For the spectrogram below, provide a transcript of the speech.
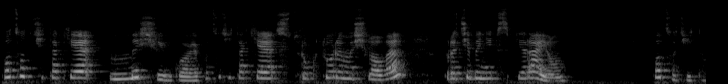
Po co ci takie myśli w głowie? Po co ci takie struktury myślowe, które ciebie nie wspierają? Po co ci to?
